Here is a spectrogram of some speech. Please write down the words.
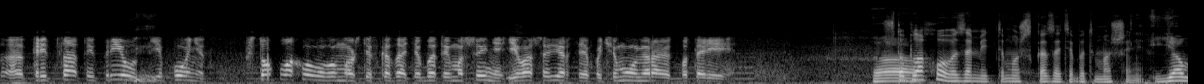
А, 30-й Приус, японец. Что плохого вы можете сказать об этой машине и ваша версия, почему умирают батареи? Что А, плохого, заметь, ты можешь сказать об этой машине? Я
